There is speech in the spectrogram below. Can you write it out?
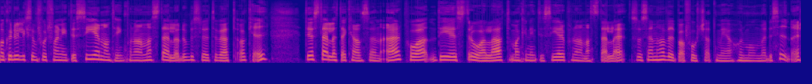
Man kunde liksom fortfarande inte se någonting på något annat ställe. Och då beslutade vi att okej, det stället där cancern är på, det är strålat. Man kan inte se det på något annat ställe. Så sen har vi bara fortsatt med hormonmediciner.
